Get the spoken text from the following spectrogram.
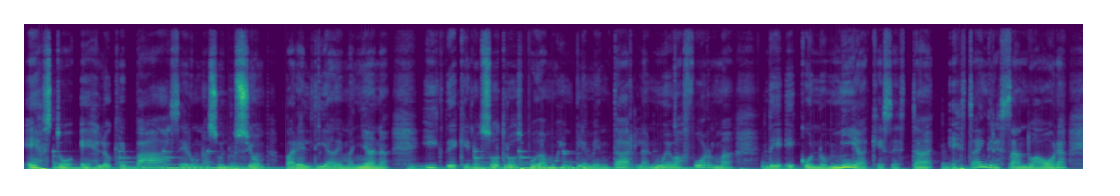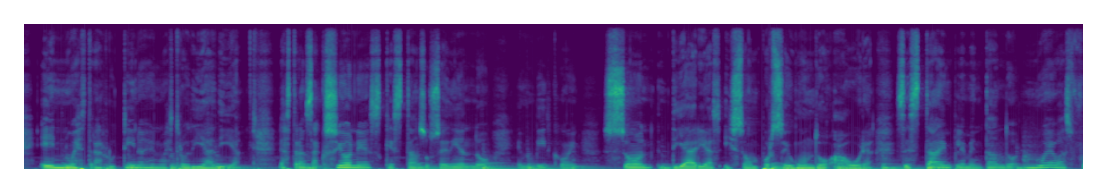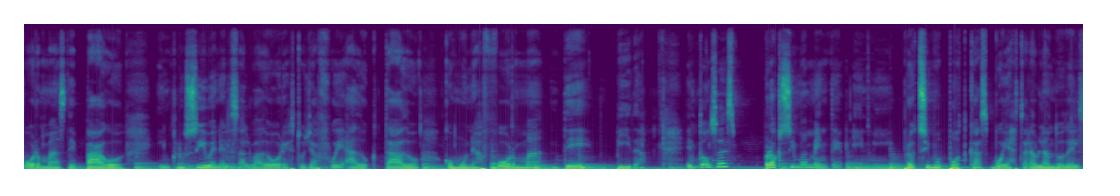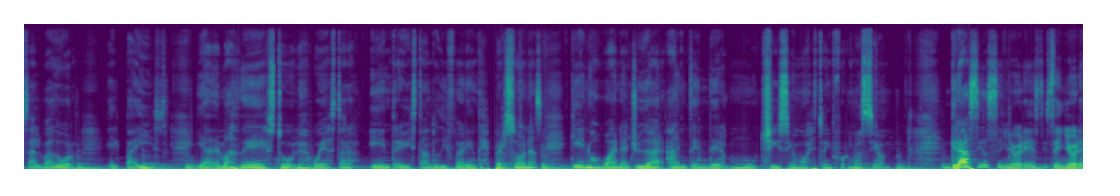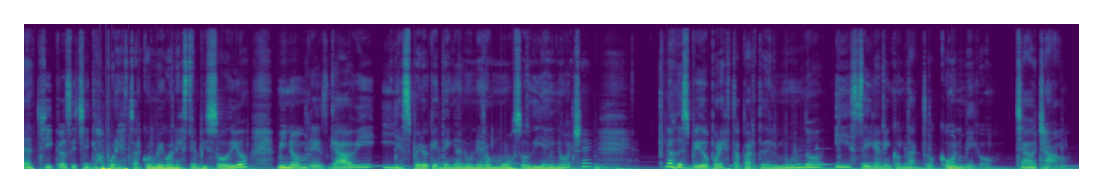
Esto es lo que va a ser una solución para el día de mañana y de que nosotros podamos implementar la nueva forma de economía que se está, está ingresando ahora en nuestras rutinas, en nuestro día a día. Las transacciones que están sucediendo en Bitcoin son diarias y son por segundo ahora. Se está implementando nuevas formas de pago, inclusive en El Salvador esto ya fue adoptado como una forma de vida. Entonces, próximamente en mi próximo podcast voy a estar hablando de El Salvador, el país, y además de esto les voy a estar entrevistando diferentes personas que nos van a ayudar a entender muchísimo esta información. Gracias señores y señoras, chicos y chicas por estar conmigo en este episodio. Mi nombre es Gaby y espero que tengan un hermoso día y noche. Los despido por esta parte del mundo y sigan en contacto conmigo. Chao, chao.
